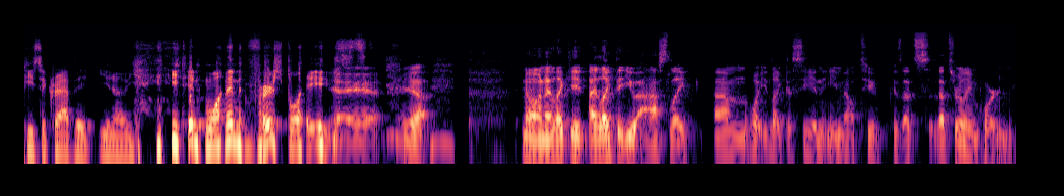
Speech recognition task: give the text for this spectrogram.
piece of crap that you know you didn't want in the first place. Yeah, yeah, yeah. No, and I like it. I like that you asked like um, what you'd like to see in the email too, because that's that's really important.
